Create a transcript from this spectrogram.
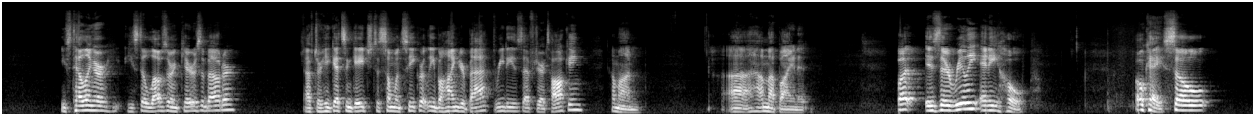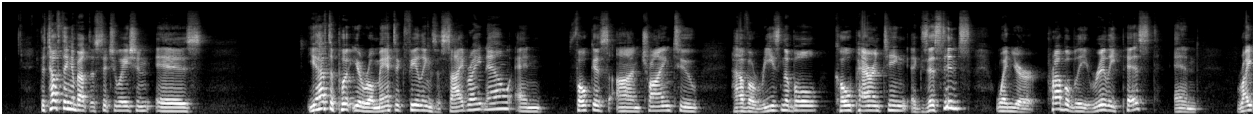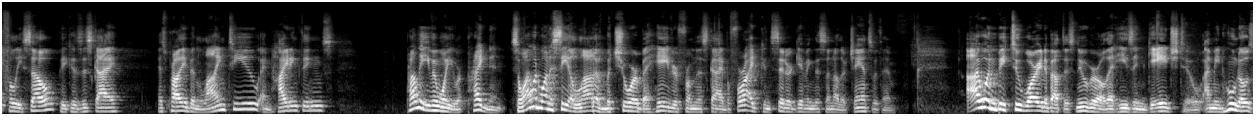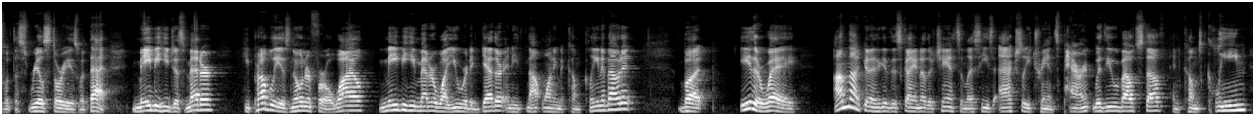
He's telling her he still loves her and cares about her after he gets engaged to someone secretly behind your back three days after you're talking. Come on. Uh, I'm not buying it. But is there really any hope? Okay, so the tough thing about this situation is you have to put your romantic feelings aside right now and focus on trying to have a reasonable co parenting existence when you're probably really pissed and rightfully so, because this guy has probably been lying to you and hiding things, probably even while you were pregnant. So I would want to see a lot of mature behavior from this guy before I'd consider giving this another chance with him. I wouldn't be too worried about this new girl that he's engaged to. I mean, who knows what the real story is with that? Maybe he just met her. He probably has known her for a while. Maybe he met her while you were together and he's not wanting to come clean about it. But either way, I'm not going to give this guy another chance unless he's actually transparent with you about stuff and comes clean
